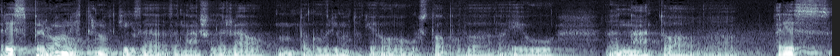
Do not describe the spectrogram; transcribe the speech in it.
res prelomnih trenutkih za, za našo državo, pa govorimo tukaj o vstopu v, v EU, NATO, res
